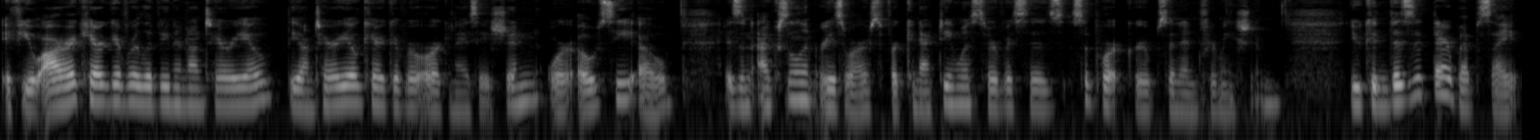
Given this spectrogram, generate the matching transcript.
If you are a caregiver living in Ontario, the Ontario Caregiver Organization, or OCO, is an excellent resource for connecting with services, support groups, and information. You can visit their website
